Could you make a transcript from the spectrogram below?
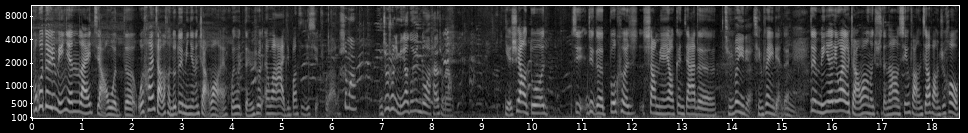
不过对于明年来讲，我的我好像讲了很多对明年的展望，哎，回头等于说 N Y R 已经帮自己写出来了，是吗？你就说你明年要多运动啊，还有什么呀？也是要多这这个播客上面要更加的勤奋一点。勤奋一点，对。嗯对明年的另外一个展望呢，就是等到新房交房之后，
